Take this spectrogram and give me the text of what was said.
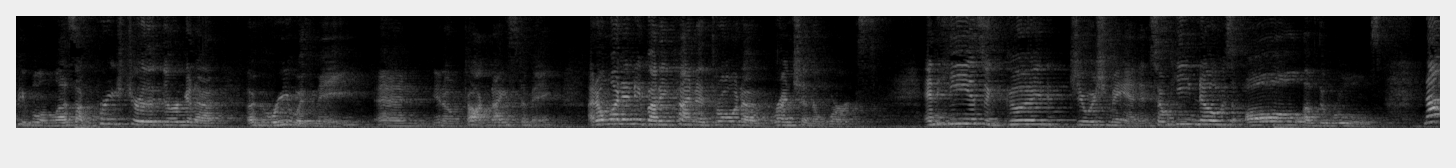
people unless I'm pretty sure that they're gonna agree with me and, you know, talk nice to me. I don't want anybody kind of throwing a wrench in the works. And he is a good Jewish man, and so he knows all of the rules. Not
